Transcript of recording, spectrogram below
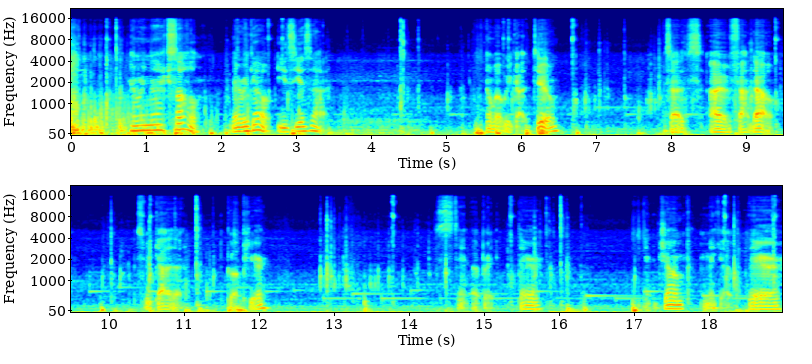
and we're in the next level. There we go, easy as that. Now what we gotta do as I've found out, So we gotta go up here, stand up right there, and jump, make it up there,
